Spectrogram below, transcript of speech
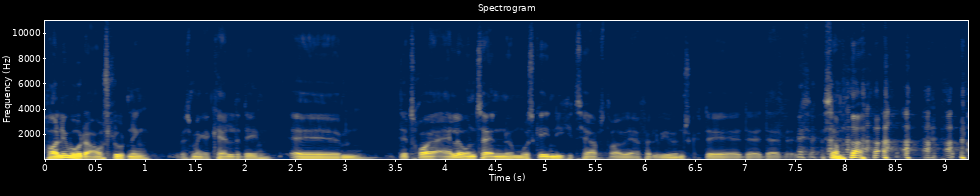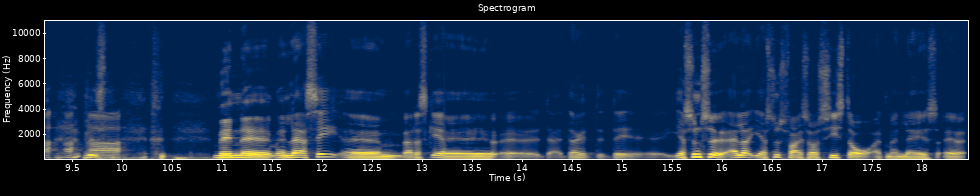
Hollywood-afslutning, hvis man kan kalde det det. Øh, det tror jeg alle undtagen måske Niki Terpstra i hvert fald vi ønsker. Det, det, det, det, som men, øh, men lad os se, øh, hvad der sker. Øh, øh der, der, det, jeg, synes, øh, aller, jeg synes faktisk også sidste år, at man lagde, øh,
